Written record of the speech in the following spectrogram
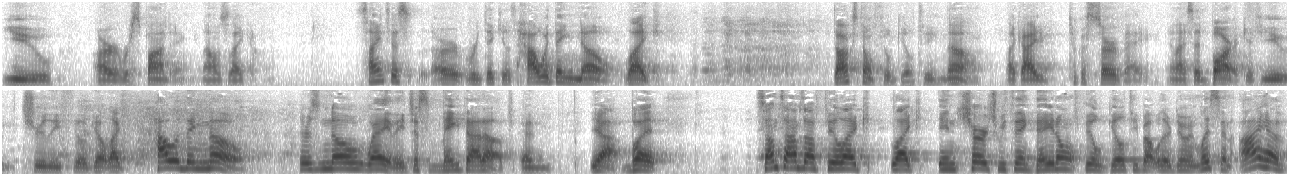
you are responding. And I was like, scientists are ridiculous. How would they know? Like, dogs don't feel guilty. No. Like, I took a survey and I said, bark if you truly feel guilt. Like, how would they know? There's no way. They just made that up. And yeah, but sometimes I feel like, like in church, we think they don't feel guilty about what they're doing. Listen, I have,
